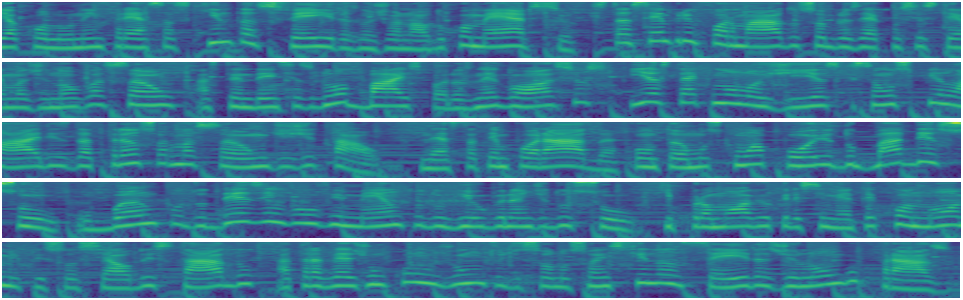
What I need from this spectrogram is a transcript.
e a coluna impressa às quintas-feiras no Jornal do Comércio, está sempre informado sobre os ecossistemas de inovação, as tendências globais para os negócios e as tecnologias que são os pilares da transformação digital. Nesta temporada, contamos com o apoio do Badesul, o Banco do Desenvolvimento do Rio Grande do Sul, que promove o crescimento econômico e social do Estado através de um conjunto de soluções financeiras de longo prazo.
